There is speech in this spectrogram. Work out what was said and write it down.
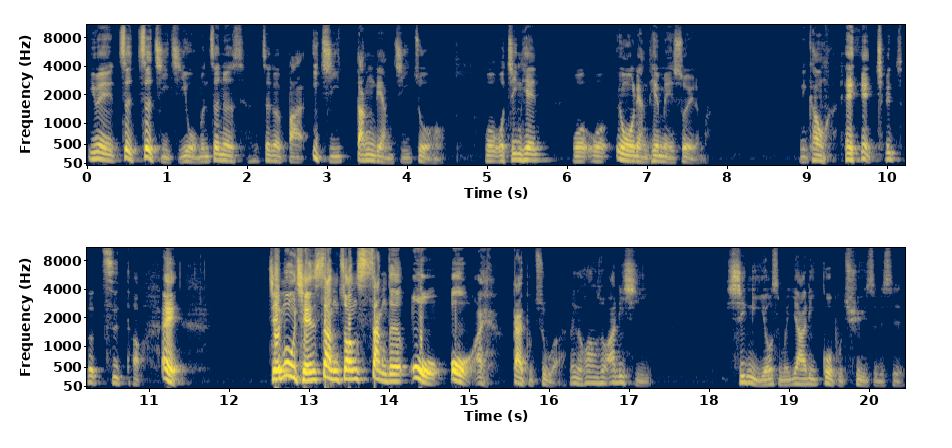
因为这这几集我们真的是这个把一集当两集做哦，我我今天我我因为我两天没睡了嘛，你看我黑眼圈就知道，哎，节目前上妆上的哦哦，哎呀盖不住啊，那个话说阿丽喜心里有什么压力过不去是不是？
